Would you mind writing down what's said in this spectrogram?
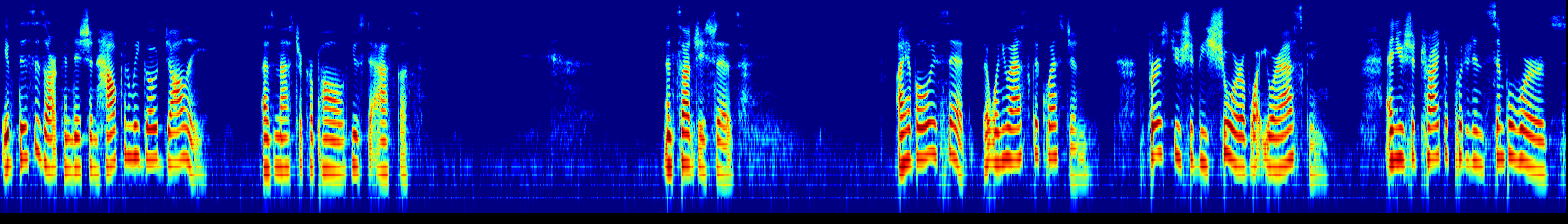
If this is our condition, how can we go jolly, as Master Kirpal used to ask us? And Sant Ji says, I have always said that when you ask a question, first you should be sure of what you are asking, and you should try to put it in simple words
